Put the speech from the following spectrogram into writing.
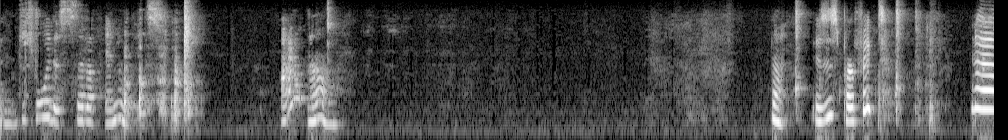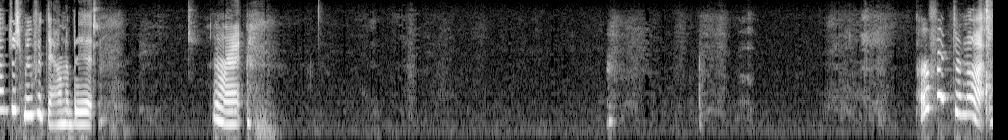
even destroyed the setup anyways? I don't know. Huh. Is this perfect? Nah, just move it down a bit. Alright. Perfect or not?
